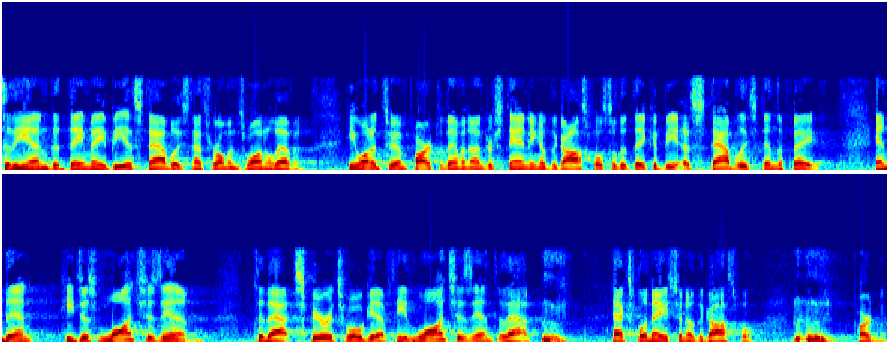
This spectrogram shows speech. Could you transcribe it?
to the end that they may be established. That's Romans 1.11. He wanted to impart to them an understanding of the gospel so that they could be established in the faith. And then he just launches in to that spiritual gift. He launches into that explanation of the gospel. Pardon me.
